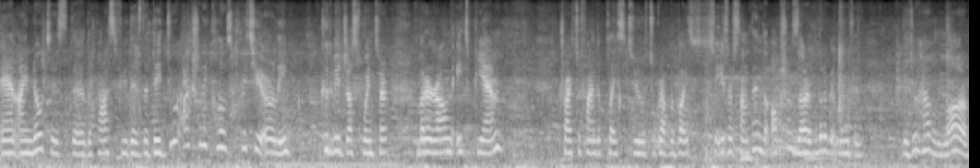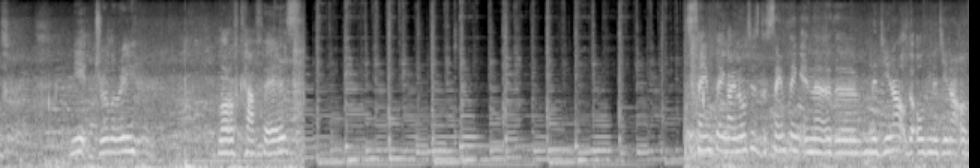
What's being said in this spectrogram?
And I noticed the, the past few days that they do actually close pretty early. Could be just winter, but around 8 p.m. Try to find a place to, to grab a bite to eat or something. The options are a little bit limited. They do have a lot of neat jewelry, a lot of cafes. Same thing, I noticed the same thing in the, the Medina, the old Medina of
